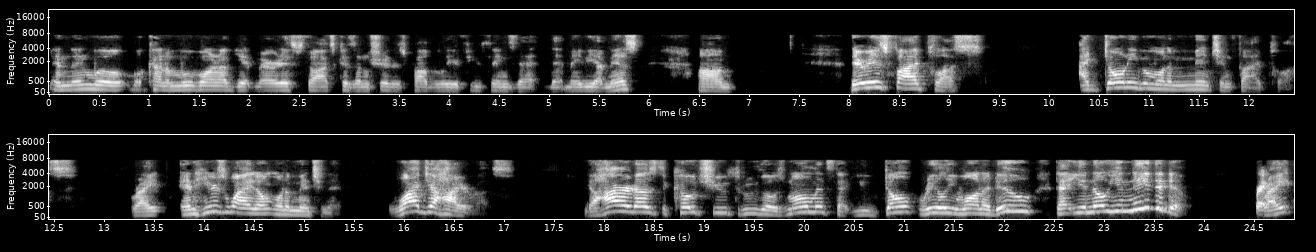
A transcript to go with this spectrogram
and then we'll we'll kind of move on. I'll get Meredith's thoughts because I'm sure there's probably a few things that that maybe I missed. Um, there is five plus. I don't even want to mention five plus, right? And here's why I don't want to mention it. Why'd you hire us? You hired us to coach you through those moments that you don't really want to do, that you know you need to do, right? right?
